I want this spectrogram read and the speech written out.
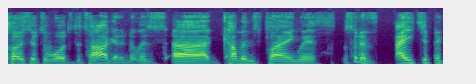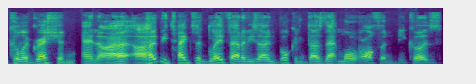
closer towards the target. And it was uh, Cummins playing with sort of atypical aggression, and I, I hope he takes a leaf out of his own book and does that more often because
